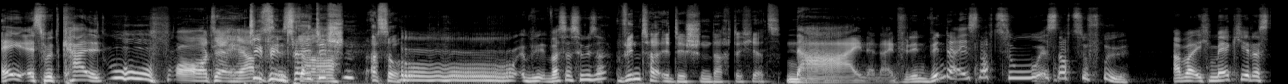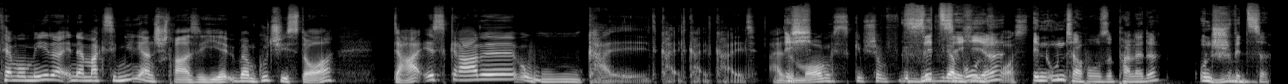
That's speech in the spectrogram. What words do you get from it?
ey, es wird kalt. Uff, oh, der Herbst Die Winter ist da. Edition? Achso. Was hast du gesagt? Winter Edition, dachte ich jetzt. Nein, nein, nein. Für den Winter ist noch zu, ist noch zu früh. Aber ich merke hier das Thermometer in der Maximilianstraße hier über dem Gucci Store. Da ist gerade uh, kalt, kalt, kalt, kalt. Also ich morgens gibt es schon sitze wieder hier in Unterhose Palette und hm. schwitze.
